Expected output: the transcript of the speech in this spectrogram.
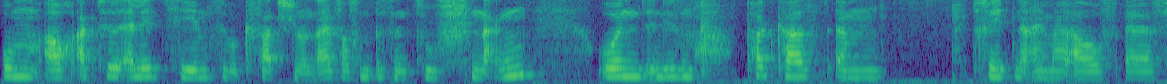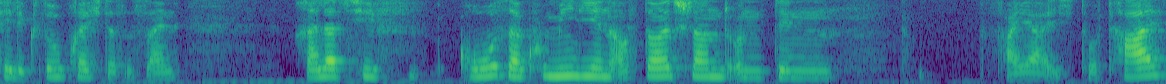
um auch aktuelle Themen zu bequatschen und einfach so ein bisschen zu schnacken. Und in diesem Podcast ähm, treten einmal auf äh, Felix Lobrecht, das ist ein relativ großer Comedian aus Deutschland und den feiere ich total,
